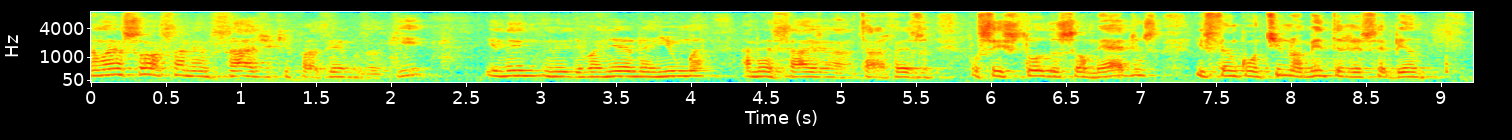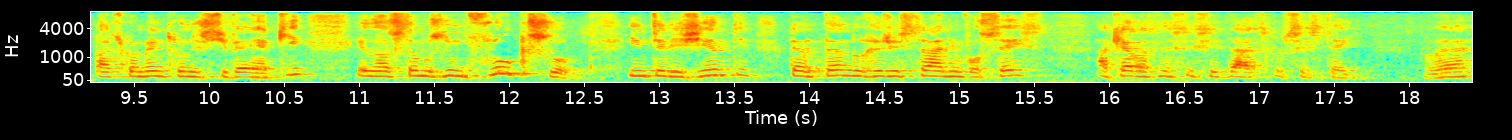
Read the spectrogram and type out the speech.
Não é só essa mensagem que fazemos aqui, e nem, de maneira nenhuma a mensagem através vocês todos são médios estão continuamente recebendo particularmente quando estiverem aqui e nós estamos num fluxo inteligente tentando registrar em vocês aquelas necessidades que vocês têm não é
